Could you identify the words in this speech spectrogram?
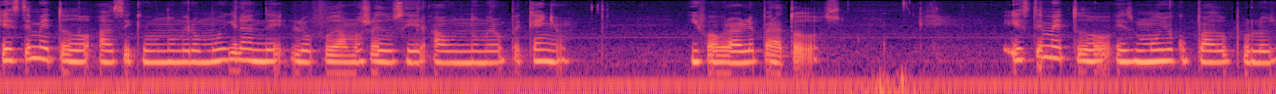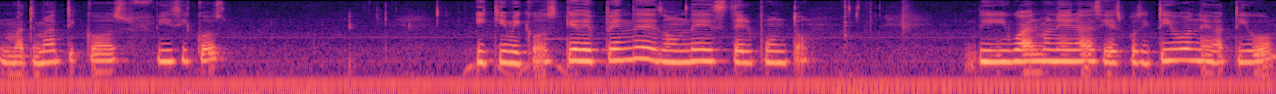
Este método hace que un número muy grande lo podamos reducir a un número pequeño y favorable para todos. Este método es muy ocupado por los matemáticos, físicos y químicos, que depende de dónde esté el punto. De igual manera, si es positivo o negativo,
